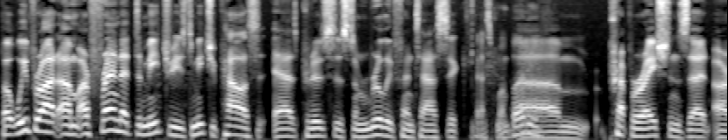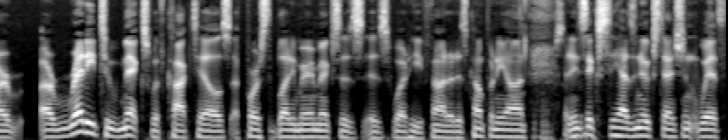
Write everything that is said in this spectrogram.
But we brought um, our friend at Dimitri's, Dimitri Palace, has produces some really fantastic That's my buddy. um, preparations that are are ready to mix with cocktails. Of course, the Bloody Mary mix is, is what he founded his company on, and he's ex- he has a new extension with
